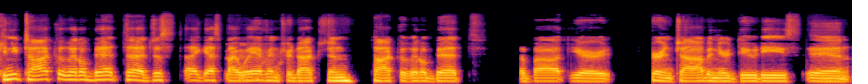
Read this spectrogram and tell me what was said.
Can you talk a little bit, uh, just I guess by way of introduction, talk a little bit about your current job and your duties and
